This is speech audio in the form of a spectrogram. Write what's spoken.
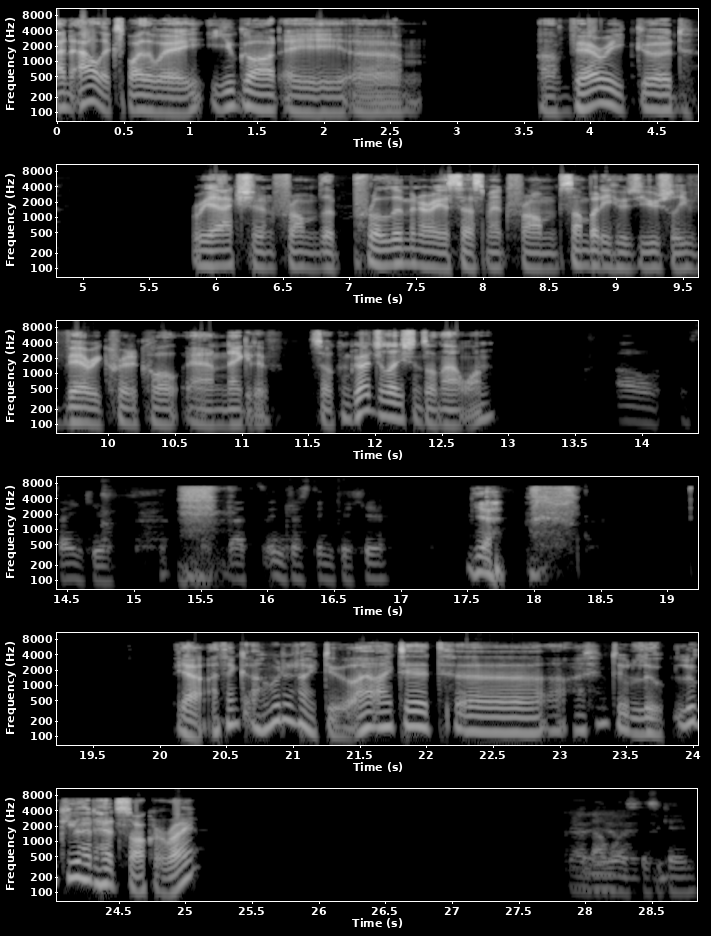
And Alex, by the way, you got a um, a very good reaction from the preliminary assessment from somebody who's usually very critical and negative. So congratulations on that one. Oh, thank you. That's interesting to hear. Yeah. Yeah, I think uh, who did I do? I, I did. Uh, I didn't do Luke. Luke, you had head soccer, right? Yeah, that yeah, was I his think- game.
